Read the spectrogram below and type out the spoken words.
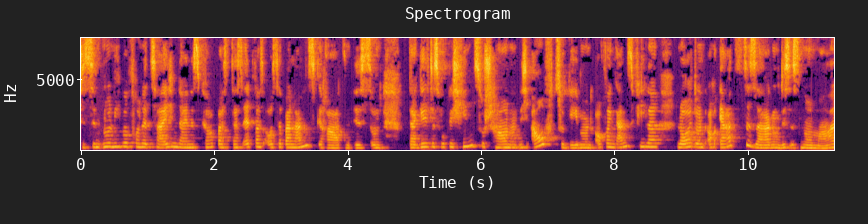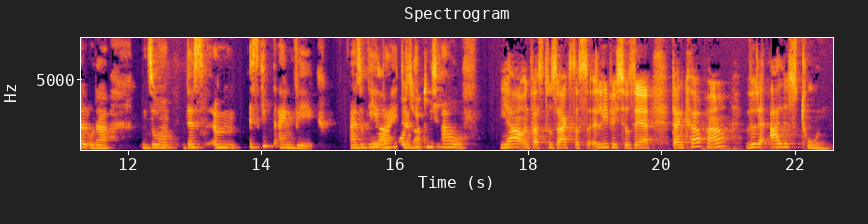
Das sind nur liebevolle Zeichen deines Körpers, dass etwas aus der Balance geraten ist und da gilt es wirklich hinzuschauen und nicht aufzugeben und auch wenn ganz viele Leute und auch Ärzte sagen, das ist normal oder so, das, ähm, es gibt einen Weg. Also geh ja, weiter, großartig. gib nicht auf. Ja, und was du sagst, das liebe ich so sehr. Dein Körper würde alles tun,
